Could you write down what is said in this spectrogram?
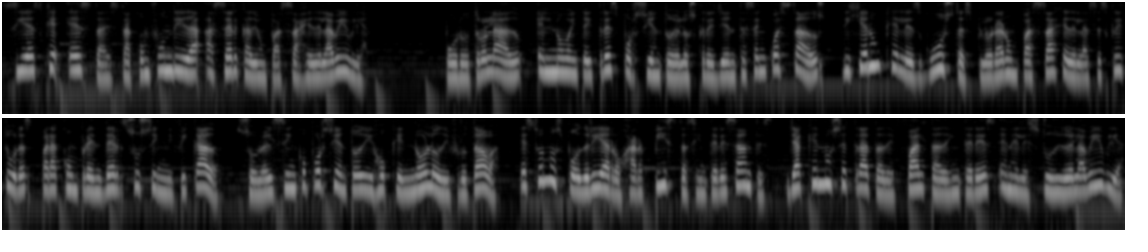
si es que ésta está confundida acerca de un pasaje de la Biblia. Por otro lado, el 93% de los creyentes encuestados dijeron que les gusta explorar un pasaje de las escrituras para comprender su significado. Solo el 5% dijo que no lo disfrutaba. Esto nos podría arrojar pistas interesantes, ya que no se trata de falta de interés en el estudio de la Biblia,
